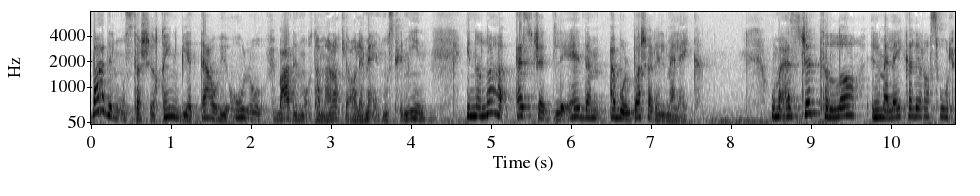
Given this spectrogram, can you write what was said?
بعض المستشرقين بيدعوا يقولوا في بعض المؤتمرات لعلماء المسلمين إن الله أسجد لآدم أبو البشر الملائكة وما أسجدت الله الملائكة لرسوله.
